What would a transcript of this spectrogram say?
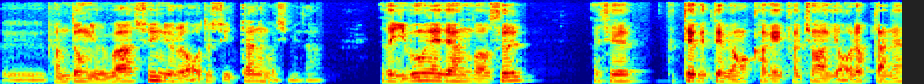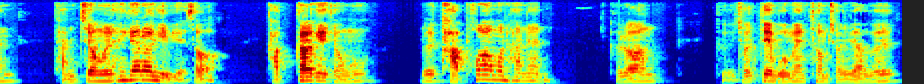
그 변동률과 수익률을 얻을 수 있다는 것입니다. 그래서 이 부분에 대한 것을 사실 그때 그때 명확하게 결정하기 어렵다는 단점을 해결하기 위해서 각각의 경우를 다 포함을 하는 그런 그 절대 모멘텀 전략을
